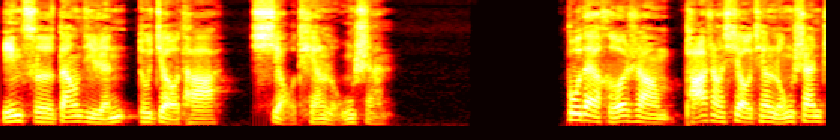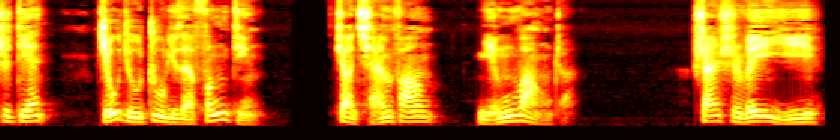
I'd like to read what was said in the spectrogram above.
因此当地人都叫它“啸天龙山”。布袋和尚爬上啸天龙山之巅，久久伫立在峰顶，向前方凝望着。山势逶迤，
